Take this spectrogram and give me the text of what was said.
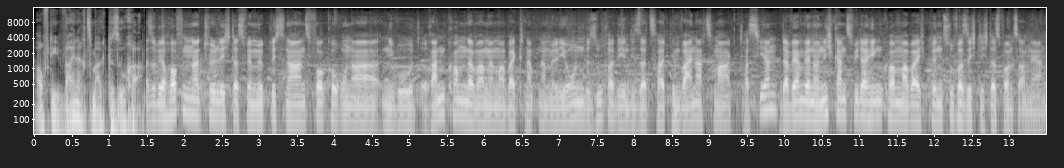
auf die Weihnachtsmarktbesucher. Also wir hoffen natürlich, dass wir möglichst nah ans Vor-Corona-Niveau rankommen. Da waren wir mal bei knapp einer Million Besucher, die in dieser Zeit den Weihnachtsmarkt passieren. Da werden wir noch nicht ganz wieder hinkommen, aber ich bin zuversichtlich, dass wir uns annähern.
